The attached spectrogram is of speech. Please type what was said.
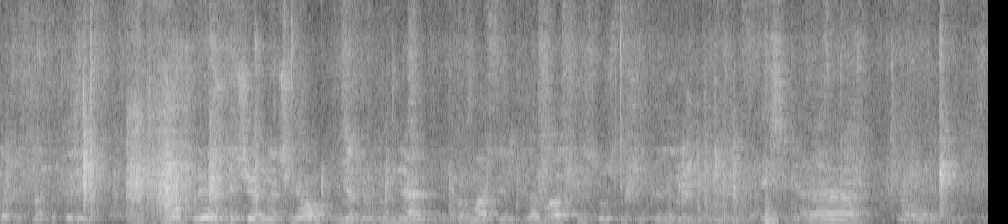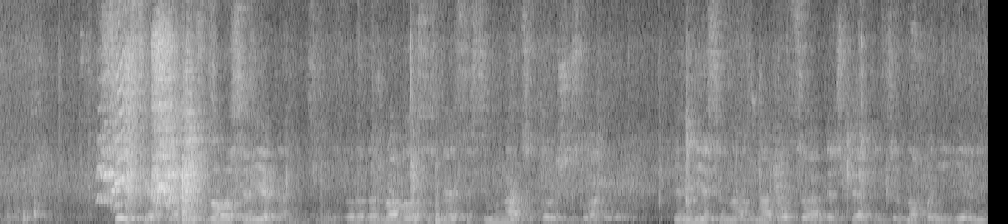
За 16 рік. Ну, прежде чем начнем, несколько у меня информации для вас, присутствующих коллеги. Э, сессия областного совета, которая должна была состояться 17 числа, перенесена на 20 с пятницы на понедельник.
